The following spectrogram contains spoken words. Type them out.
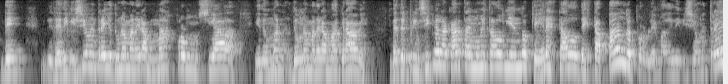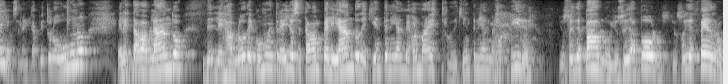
de, división entre ellos de una manera más pronunciada y de una, de manera más grave. Desde el principio de la carta hemos estado viendo que él ha estado destapando el problema de división entre ellos. En el capítulo 1, él estaba hablando, les habló de cómo entre ellos estaban peleando, de quién tenía el mejor maestro, de quién tenía el mejor líder yo soy de Pablo, yo soy de Apolos, yo soy de Pedro.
